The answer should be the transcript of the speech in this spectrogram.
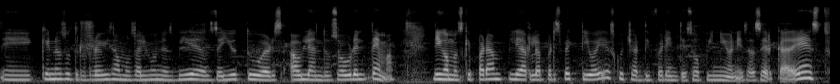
eh, que nosotros revisamos algunos videos de youtubers hablando sobre el tema, digamos que para ampliar la perspectiva y escuchar diferentes opiniones acerca de esto.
